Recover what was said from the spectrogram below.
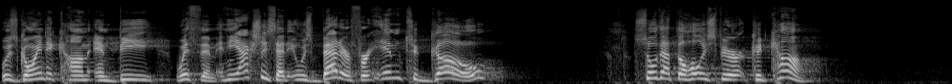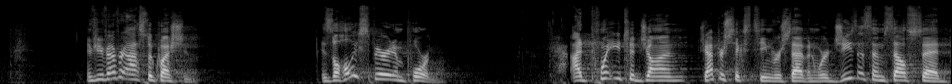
was going to come and be with them. And he actually said it was better for him to go so that the Holy Spirit could come. If you've ever asked the question, is the Holy Spirit important? I'd point you to John chapter 16, verse 7, where Jesus himself said,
